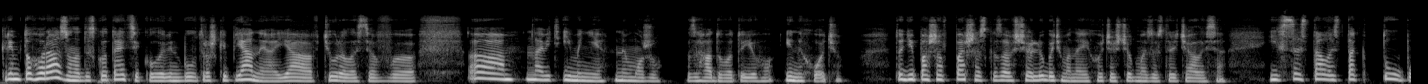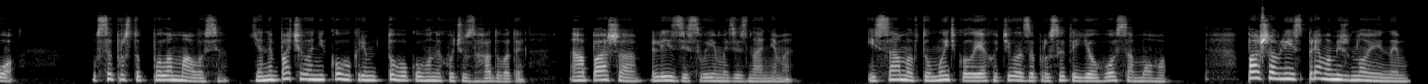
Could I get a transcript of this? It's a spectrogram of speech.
Крім того разу, на дискотеці, коли він був трошки п'яний, а я втюрилася в. А, навіть імені не можу згадувати його і не хочу. Тоді Паша вперше сказав, що любить мене і хоче, щоб ми зустрічалися. І все сталося так тупо. Усе просто поламалося. Я не бачила нікого, крім того, кого не хочу згадувати, а Паша ліз зі своїми зізнаннями. І саме в ту мить, коли я хотіла запросити його самого. Паша вліз прямо між мною і ним,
